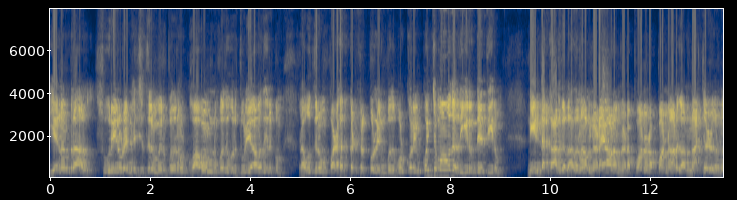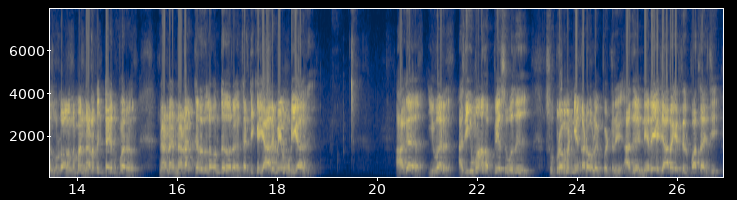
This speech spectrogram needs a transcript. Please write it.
ஏனென்றால் சூரியனுடைய நட்சத்திரம் இருப்பதனால் கோபம் என்பது ஒரு துளியாவது இருக்கும். ரௌத்ரம் பழகக் கற்றுக்கொள் என்பது போல் குறை கொஞ்சமாவது அது இருந்தே தீரும். நீண்ட கால்கள் அதனால் நடையாளம் நடப்பான் நடப்பான் நாலு கால் நாச்சழுகன்னு சொல்லுவாங்க. அந்த மாதிரி நடந்துக்கிட்டே இருப்பார் அவர். நட நடக்கிறதுல வந்து அவரை தட்டிக்க யாருமே முடியாது. ஆக இவர் அதிகமாக பேசுவது சுப்பிரமணிய கடவுளை பற்றி. அது நிறைய ஜாதகத்தில் பார்த்தாச்சு.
